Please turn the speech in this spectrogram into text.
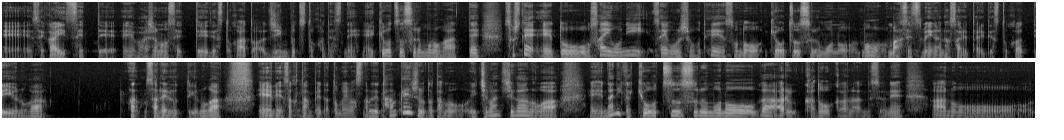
えー、世界設定、えー、場所の設定ですとか、あとは人物とかですね、えー、共通するものがあって、そして、えっ、ー、と、最後に、最後の章で、その共通するものの、まあ説明がなされたりですとかっていうのが、されるっていうのが、えー、連作短編だと思います。なので短編集と多分一番違うのは、えー、何か共通するものがあるかどうかなんですよね。あの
